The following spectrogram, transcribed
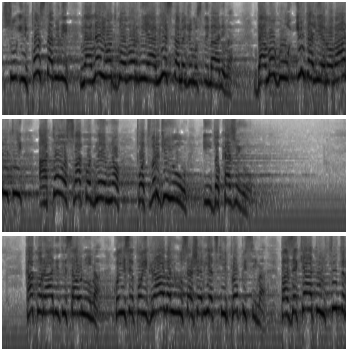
su ih postavili na najodgovornija mjesta među muslimanima. Da mogu i dalje rovariti, a to svakodnevno potvrđuju i dokazuju. Kako raditi sa onima koji se poigravaju sa šerijetskim propisima, pa zekatul fitr,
